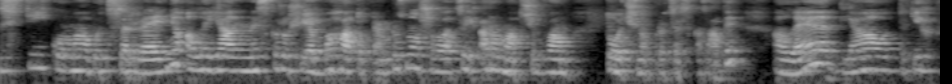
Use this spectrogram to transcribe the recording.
стійко, мабуть, середньо, але я не скажу, що я багато прям розношувала цей аромат, щоб вам точно про це сказати. Але для от таких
